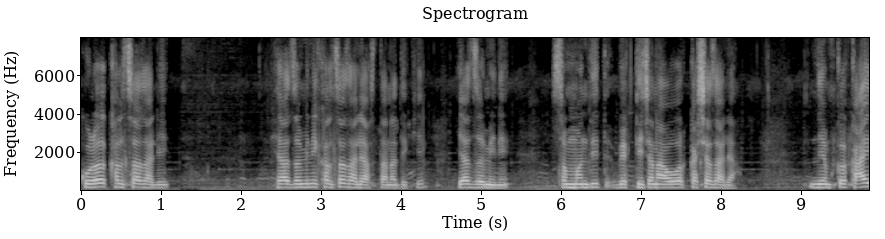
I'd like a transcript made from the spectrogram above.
कुळं खालसा झाली ह्या जमिनी खालसा झाल्या असताना देखील या जमिनी संबंधित व्यक्तीच्या नावावर कशा झाल्या? नेमकं काय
